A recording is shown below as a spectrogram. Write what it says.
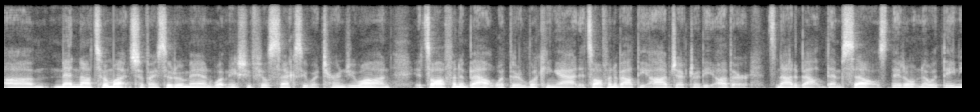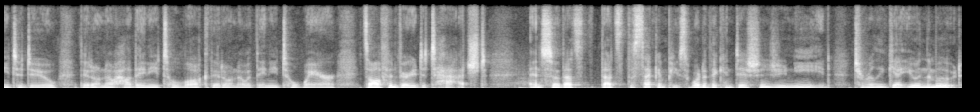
Um, men, not so much. So if I say to a man, what makes you feel sexy? What turns you on? It's often about what they're looking at. It's often about the object or the other. It's not about themselves. They don't know what they need to do. They don't know how they need to look. They don't know what they need to wear. It's often very detached. And so that's that's the second piece. What are the conditions you need to really get you in the mood?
